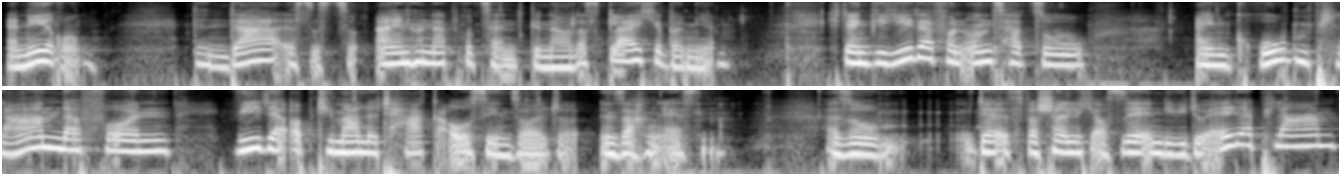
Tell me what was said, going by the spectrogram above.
Ernährung. Denn da ist es zu 100 Prozent genau das Gleiche bei mir. Ich denke, jeder von uns hat so einen groben Plan davon, wie der optimale Tag aussehen sollte in Sachen Essen. Also der ist wahrscheinlich auch sehr individuell, der Plan.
